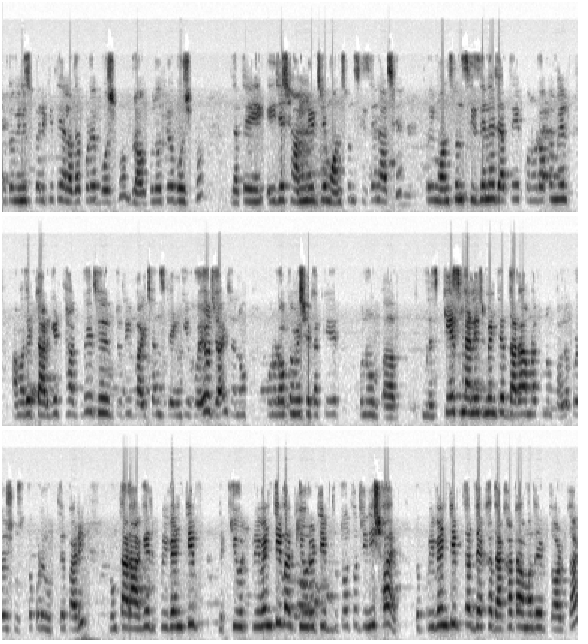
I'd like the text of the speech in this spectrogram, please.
দুটো মিউনিসিপ্যালিটিতে আলাদা করে বসবো, ব্লকগুলোতেও বসবো, যাতে এই- যে সামনের যে মনসুন সিজন আছে এই মনসুন সিজনে যাতে কোনো রকমের আমাদের টার্গেট থাকবে যে যদি বাই চান্স ডেঙ্গি হয়েও যায়, যেন কোনো রকমের সেটাকে কোনো মানে কেস ম্যানেজমেন্টের দ্বারা আমরা কোনো ভালো করে, সুস্থ করে উঠতে পারি এবং তার আগের প্রিভেন্টিভ প্রিভেন্টিভ আর কিউরেটিভ দুটো তো জিনিস হয়। তো প্রিভেন্টিভটা দেখা, দেখাটা আমাদের দরকার।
